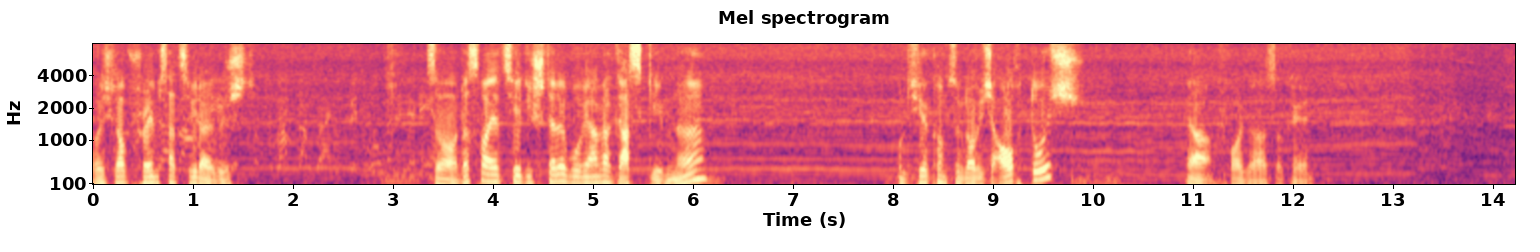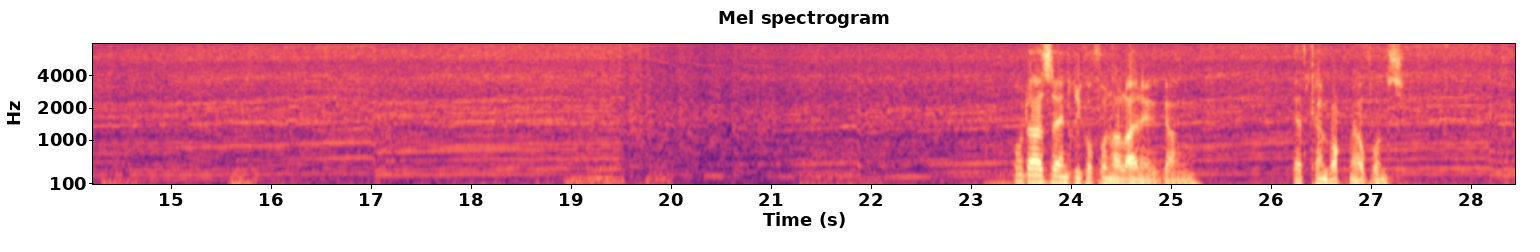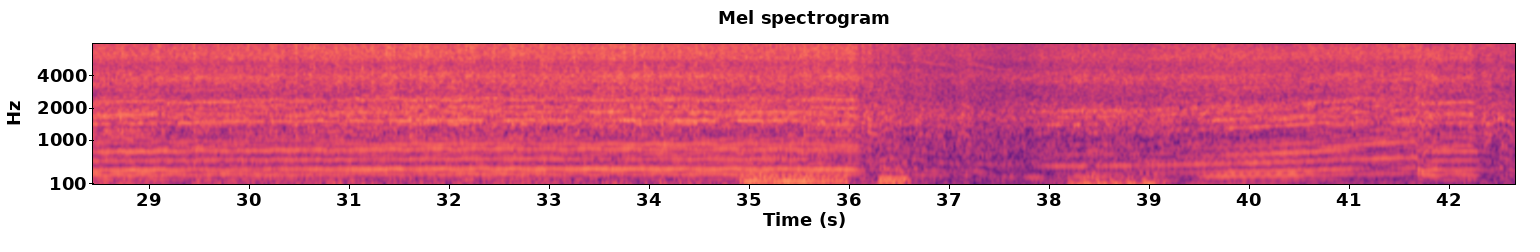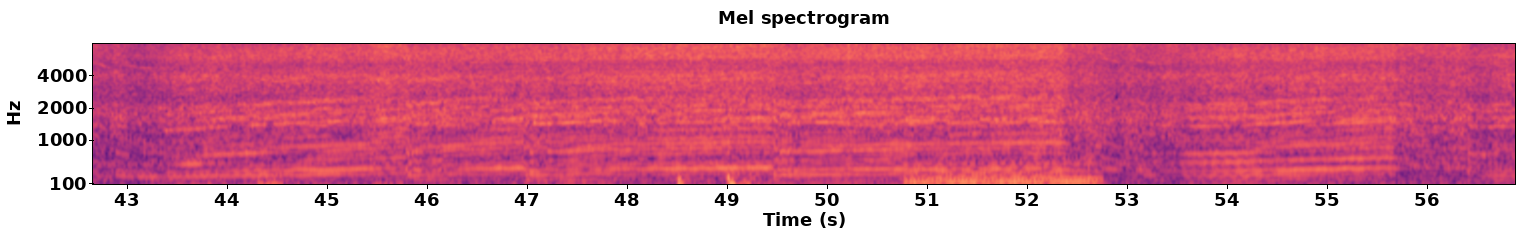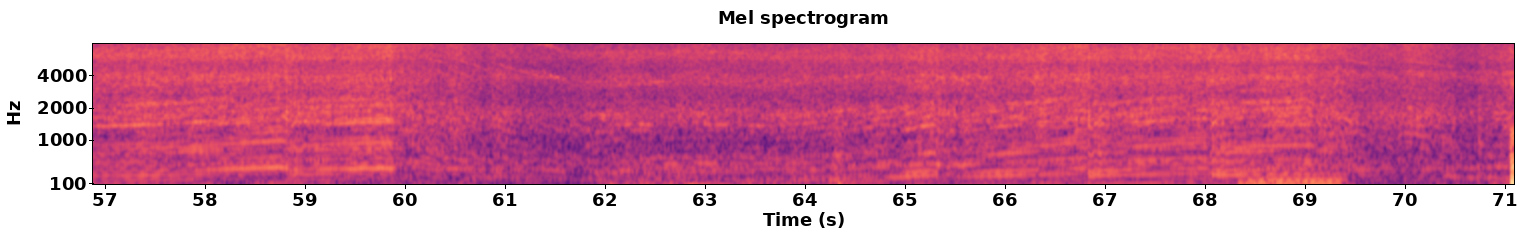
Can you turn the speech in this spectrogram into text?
Aber ich glaube, Frames hat's wieder erwischt. So, das war jetzt hier die Stelle, wo wir einfach Gas geben, ne? Und hier kommst du, glaube ich, auch durch. Ja, Vollgas, okay. Und da ist der Enrico von alleine gegangen. Der hat keinen Bock mehr auf uns.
